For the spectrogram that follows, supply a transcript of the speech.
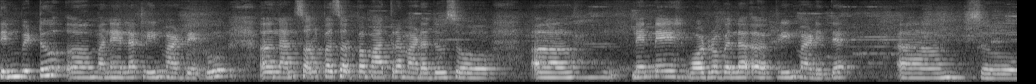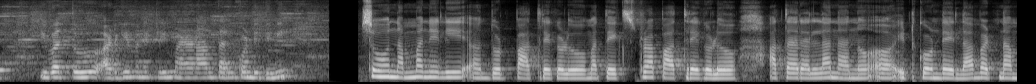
ತಿನ್ಬಿಟ್ಟು ಮನೆಯೆಲ್ಲ ಕ್ಲೀನ್ ಮಾಡಬೇಕು. ನಾನು ಸ್ವಲ್ಪ ಸ್ವಲ್ಪ ಮಾತ್ರ ಮಾಡೋದು. ಸೊ ನಿನ್ನೆ ವಾರ್ಡ್ರೋಬೆಲ್ಲ ಕ್ಲೀನ್ ಮಾಡಿದ್ದೆ. ಸೊ ಇವತ್ತು ಅಡುಗೆ ಮನೆ ಕ್ಲೀನ್ ಮಾಡೋಣ ಅಂತ ಅಂದ್ಕೊಂಡಿದ್ದೀನಿ ಸೊ ನಮ್ಮ ಮನೇಲಿ ದೊಡ್ಡ ಪಾತ್ರೆಗಳು ಮತ್ತು ಎಕ್ಸ್ಟ್ರಾ ಪಾತ್ರೆಗಳು ಆ ಥರ ಎಲ್ಲ ನಾನು ಇಟ್ಕೊಂಡೇ ಇಲ್ಲ. ಬಟ್ ನಮ್ಮ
